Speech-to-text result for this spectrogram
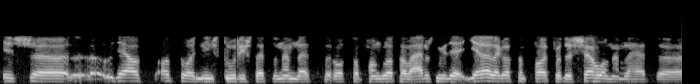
és uh, ugye az, attól, hogy nincs turista, nem lesz rosszabb hangulat a város. Ugye jelenleg azt mondom, Tajföldön sehol nem lehet, uh,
